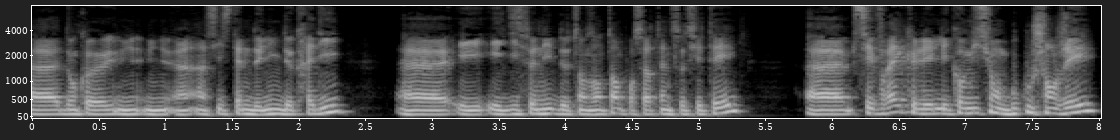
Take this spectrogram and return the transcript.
Euh, donc euh, une, une, un système de ligne de crédit est, est, disponible de temps en temps pour certaines sociétés. c'est vrai que les, les, conditions ont beaucoup changé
